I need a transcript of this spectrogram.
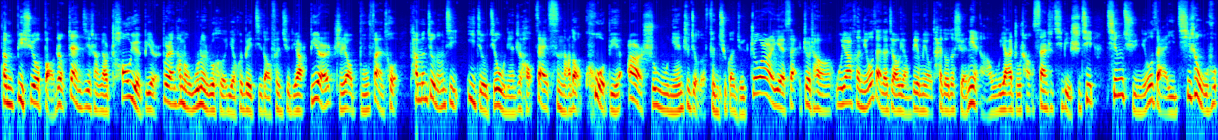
他们必须要保证战绩上要超越比尔，不然他们无论如何也会被挤到分区第二。比尔只要不犯错，他们就能继一九九五年之后再次拿到阔别二十五年之久的分区冠军。周二夜赛这场乌鸦和牛仔的较量并没有太多的悬念啊，乌鸦主场三十七比十七轻取牛仔，以七胜五负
